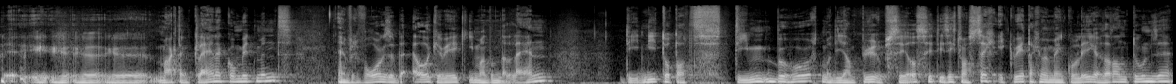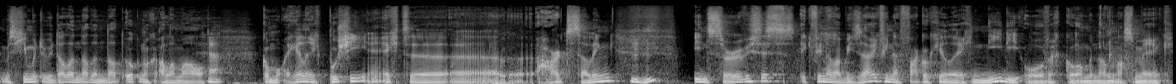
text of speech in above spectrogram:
je, je, je maakt een kleine commitment en vervolgens heb je elke week iemand aan de lijn die niet tot dat team behoort, maar die dan puur op sales zit, die zegt van zeg, ik weet dat je met mijn collega's dat aan het doen bent, misschien moeten we dat en dat en dat ook nog allemaal. Ja. Kom heel erg pushy, echt uh, hard selling. Mhm. In services, ik vind dat wat bizar. Ik vind dat vaak ook heel erg needy overkomen dan als merk.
